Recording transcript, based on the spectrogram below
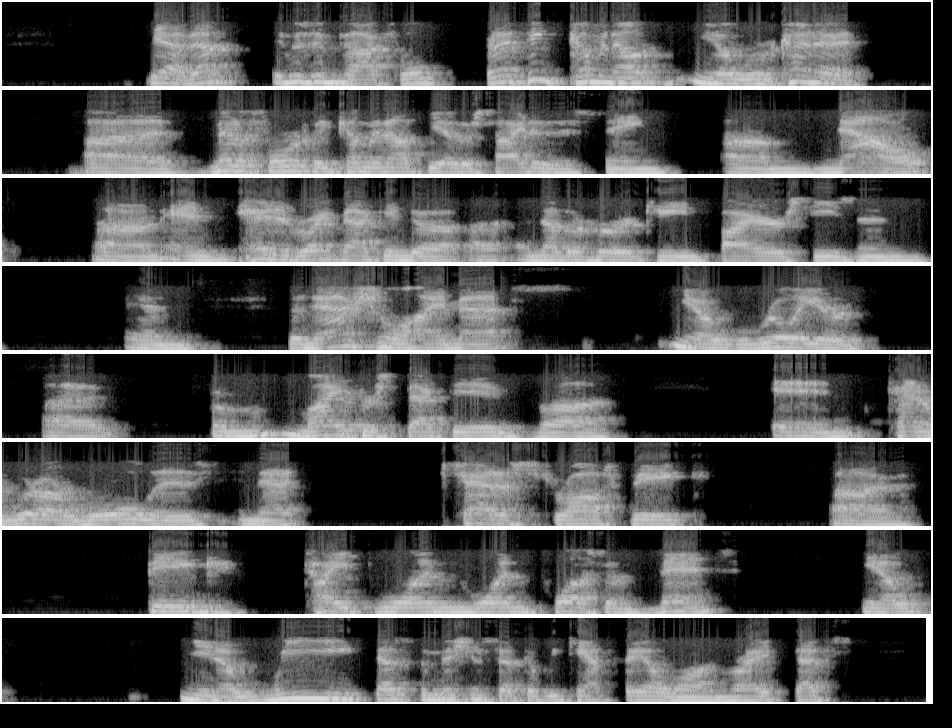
yeah, that it was impactful. But I think coming out, you know, we're kind of uh, metaphorically coming out the other side of this thing um, now um, and headed right back into a, another hurricane fire season. And the national IMATs, you know, really are, uh, from my perspective, uh, and kind of what our role is in that catastrophic, uh, big type one one plus event. You know, you know, we that's the mission set that we can't fail on, right? That's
